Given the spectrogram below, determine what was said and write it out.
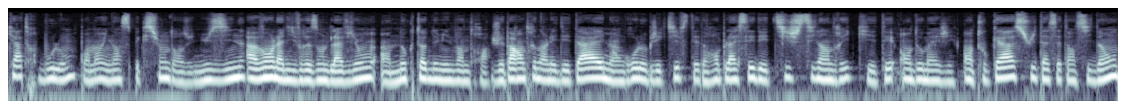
quatre boulons pendant une inspection dans une usine avant la livraison de l'avion en octobre 2023. Je vais pas rentrer dans les détails, mais en gros l'objectif c'était de remplacer des tiges cylindriques qui étaient endommagées. En tout cas, suite à cet incident,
